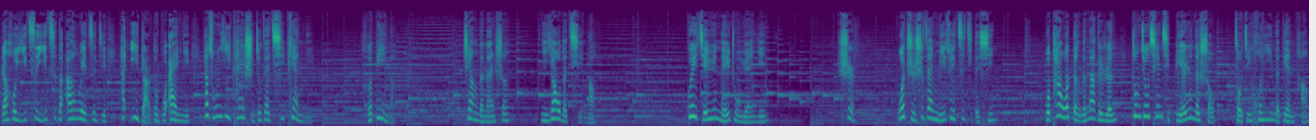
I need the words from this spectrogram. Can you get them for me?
然后一次一次的安慰自己，他一点都不爱你，他从一开始就在欺骗你，何必呢？这样的男生，你要得起吗？归结于哪种原因？是，我只是在迷醉自己的心，我怕我等的那个人终究牵起别人的手。走进婚姻的殿堂，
